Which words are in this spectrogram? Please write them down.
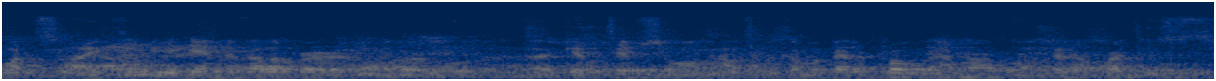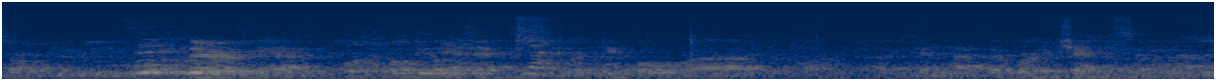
what it's like to be a game developer or uh, get tips on how to become a better programmer or a better artist. So there we have portfolio checks where people have their work checked and uh,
